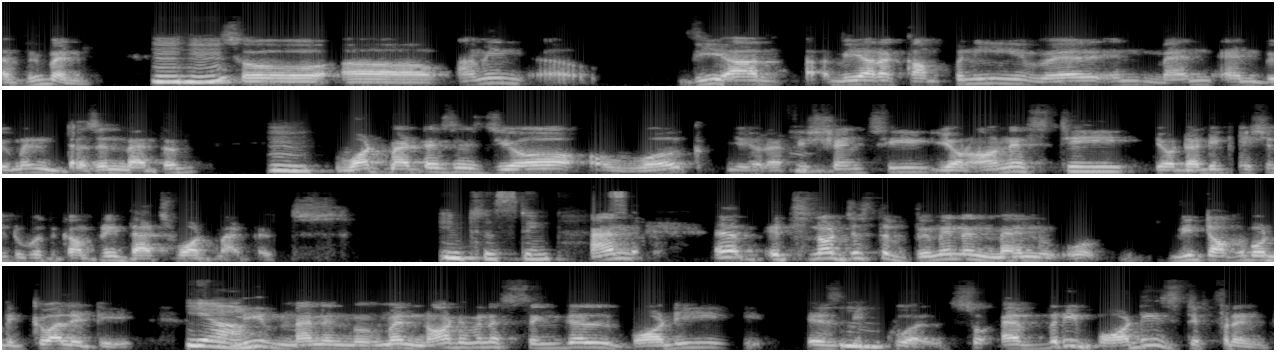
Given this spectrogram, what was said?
a woman. Mm-hmm. So, uh, I mean, we are we are a company where in men and women doesn't matter. Mm. What matters is your work, your efficiency, mm. your honesty, your dedication towards the company. That's what matters. Interesting. And it's not just the women and men. We talk about equality. Yeah. Leave men and women. Not even a single body is mm. equal. So every body is different.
